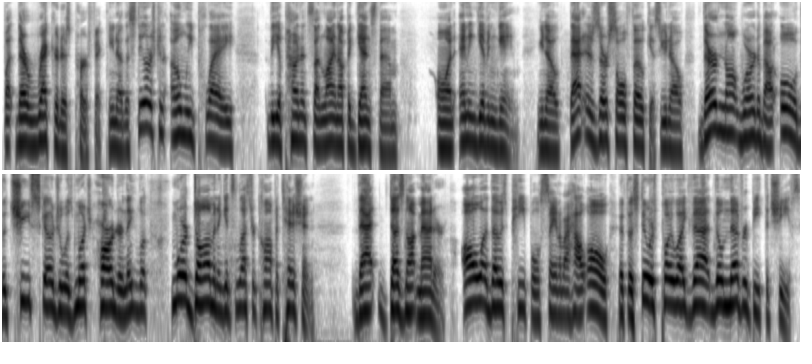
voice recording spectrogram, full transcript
but their record is perfect. You know, the Steelers can only play the opponents that line up against them on any given game. You know, that is their sole focus. You know, they're not worried about, oh, the Chiefs' schedule was much harder and they look more dominant against lesser competition. That does not matter. All of those people saying about how, oh, if the Steelers play like that, they'll never beat the Chiefs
